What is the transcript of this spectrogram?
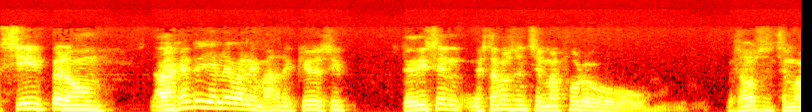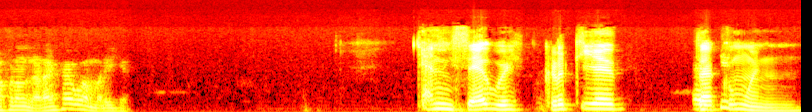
sí, pero a la gente ya le vale madre, quiero decir. Te dicen, estamos en semáforo, estamos en semáforo naranja o amarillo. Ya ni sé, güey. Creo que ya está El, como en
